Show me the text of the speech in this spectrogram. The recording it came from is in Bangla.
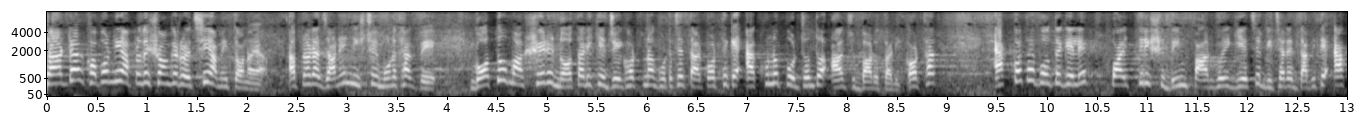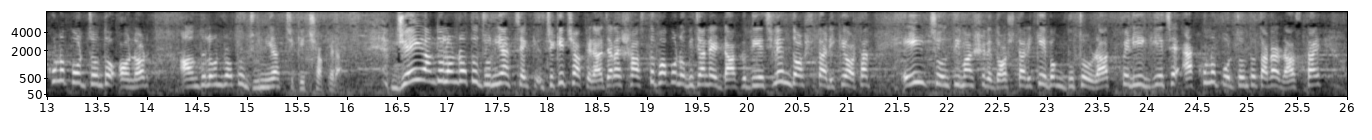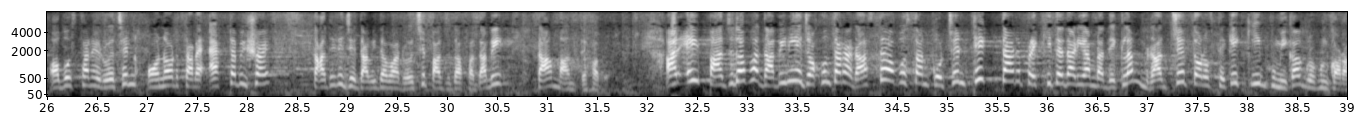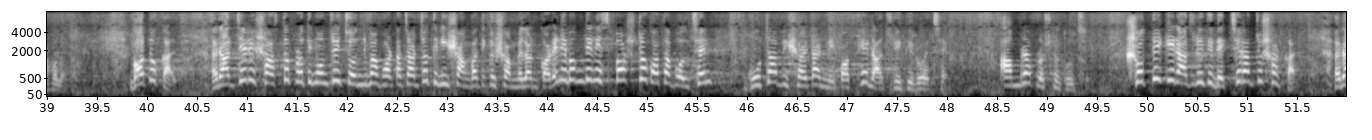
চারটার খবর নিয়ে আপনাদের সঙ্গে রয়েছি আমি তনয়া। আপনারা জানেন, নিশ্চয়ই মনে থাকবে, গত মাসের ন তারিখে যে ঘটনা ঘটেছে, তারপর থেকে এখনও পর্যন্ত আজ বারো তারিখ। অর্থাৎ এক কথায় বলতে গেলে পঁয়ত্রিশ দিন পার হয়ে গিয়েছে বিচারের দাবিতে। এখনও পর্যন্ত অনর আন্দোলনরত জুনিয়র চিকিৎসকেরা। যেই আন্দোলনরত জুনিয়র চিকিৎসকেরা যারা স্বাস্থ্য ভবন অভিযানের ডাক দিয়েছিলেন দশ তারিখে, অর্থাৎ এই চলতি মাসের দশ তারিখে এবং দুটো রাত পেরিয়ে গিয়েছে, এখনও পর্যন্ত তারা রাস্তায় অবস্থানে রয়েছেন। অনর তারা একটা বিষয়, তাদের যে দাবি দাওয়া রয়েছে পাঁচ দফা দাবি, তা মানতে হবে। আর এই পাঁচ দফা দাবি নিয়ে যখন তারা রাস্তায় অবস্থান করছেন, ঠিক তার প্রেক্ষিতে দাঁড়িয়ে আমরা দেখলাম, রাজ্যের তরফ থেকে কি ভূমিকা গ্রহণ করা হলো। গতকাল রাজ্যের স্বাস্থ্য প্রতিমন্ত্রী চন্দ্রিমা ভট্টাচার্য তিনি সাংবাদিকের সম্মেলন করেন এবং তিনি স্পষ্ট কথা বলছেন, গোটা বিষয়টার নেপথ্যে রাজনীতি রয়েছে। আমরা প্রশ্ন তুলছি সত্যি কি রাজনীতি দেখছে রাজ্য সরকার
